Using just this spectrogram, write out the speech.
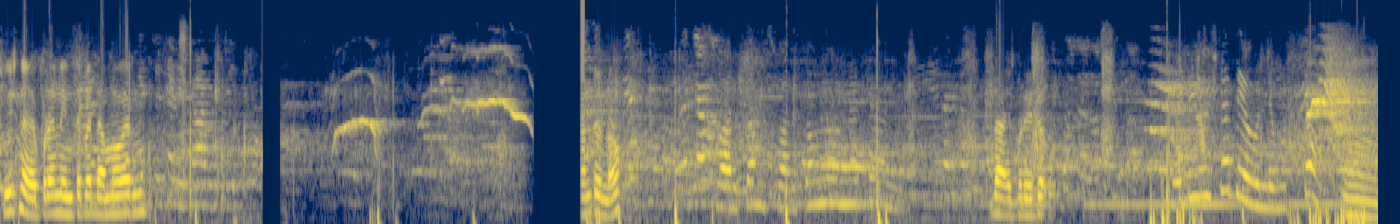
చూసిన ఎప్పుడైనా ఇంత పెద్ద అమ్మవారిని? అంటున్నావు? స్వర్గం స్వర్గంలో ఉన్నట్టే దా ఇప్పుడు ఇటు. ఎటు చూసినా దేవుళ్ళే మొత్తం. ఉమ్.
